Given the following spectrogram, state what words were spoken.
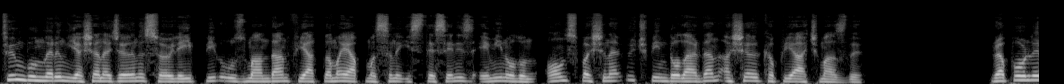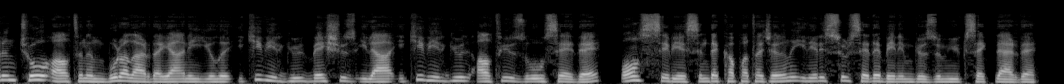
Tüm bunların yaşanacağını söyleyip bir uzmandan fiyatlama yapmasını isteseniz emin olun ons başına 3000 dolardan aşağı kapıyı açmazdı. Raporların çoğu altının buralarda yani yılı 2,500 ila 2,600 USD, ons seviyesinde kapatacağını ileri sürse de benim gözüm yükseklerde.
